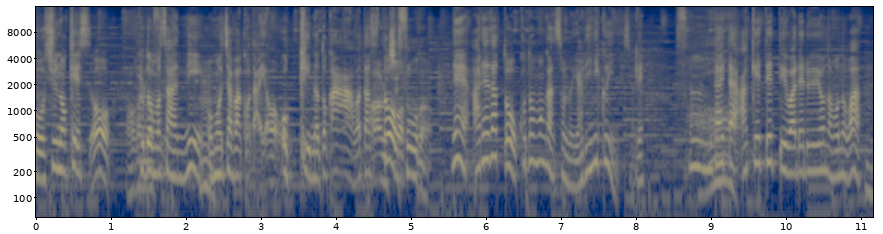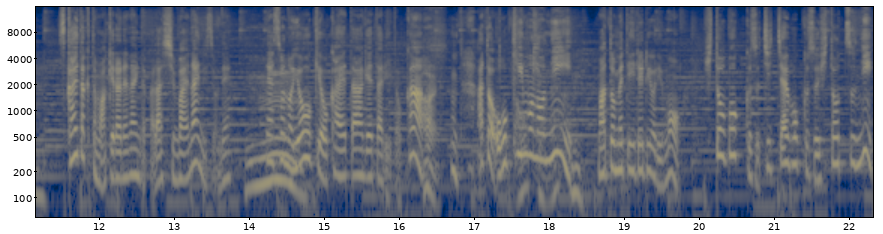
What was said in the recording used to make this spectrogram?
こう収納ケースを子供さんにうん。おもちゃ箱だよ、大きいのとか渡すと、そうだね、あれだと子供がそのやりにくいんですよね。う。ん、だいたい開けてって言われるようなものは使いたくても開けられないんだからしまえないんですよね。うん。でその容器を変えてあげたりとか、はい。うん、あとは大きいものに。うん。まとめて入れるよりも1ボックスちっちゃいボックス1つに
